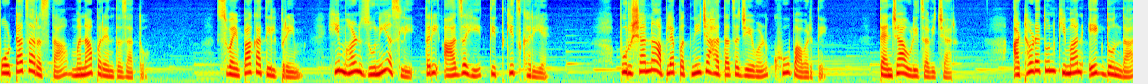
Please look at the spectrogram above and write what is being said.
पोटाचा रस्ता मनापर्यंत जातो. स्वयंपाकातील प्रेम ही म्हण जुनी असली तरी आजही तितकीच खरी आहे. पुरुषांना आपल्या पत्नीच्या हाताचं जेवण खूप आवडते. त्यांच्या आवडीचा विचार. आठवड्यातून किमान एक दोनदा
